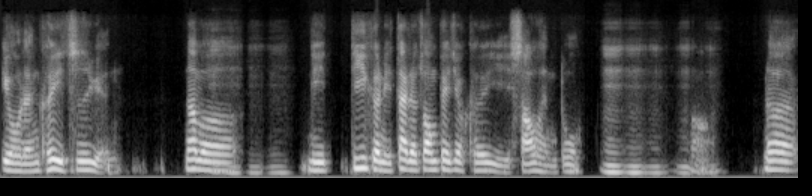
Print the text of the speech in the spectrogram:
有人可以支援，那么，嗯嗯，你第一个你带的装备就可以少很多。嗯嗯嗯嗯，哦，那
